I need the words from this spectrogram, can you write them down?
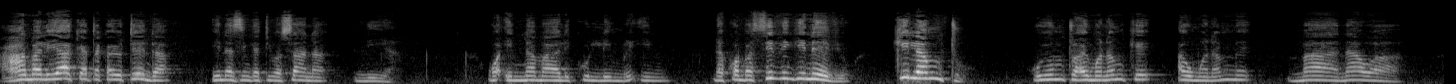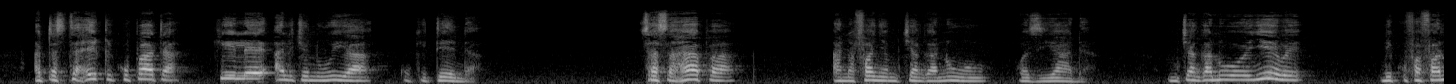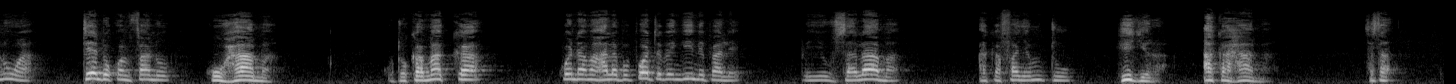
amali yake atakayotenda inazingatiwa sana nia. Wa likuli mriin na kwamba si vinginevyo kila mtu huyu mtu awe mwanamke au mwanamme manawa atastahiki kupata kile alichonuia kukitenda. Sasa hapa anafanya mchanganuo wa ziada. Mchanganuo wenyewe ni kufafanua tendo kwa mfano kuhama. Kutoka makka kwenda mahala popote pengine pale penye usalama akafanya mtu hijra akahama. Sasa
